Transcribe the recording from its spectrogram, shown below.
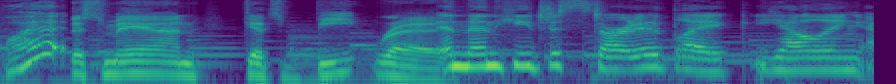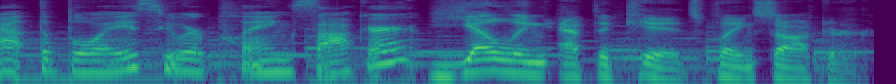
What? This man gets beat red And then he just started like yelling at the boys who were playing soccer. yelling at the kids playing soccer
